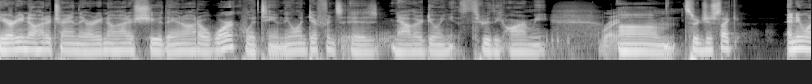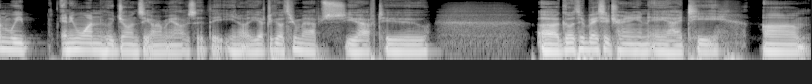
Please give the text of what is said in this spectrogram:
They already know how to train. They already know how to shoot. They know how to work with team. The only difference is now they're doing it through the army. right. Um, so just like anyone we anyone who joins the army, obviously, they, you know, you have to go through MEPS. You have to uh, go through basic training in AIT. Um,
